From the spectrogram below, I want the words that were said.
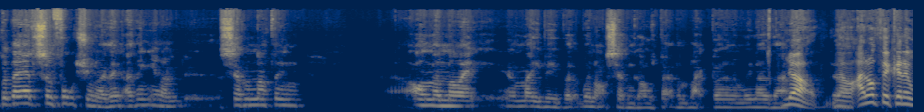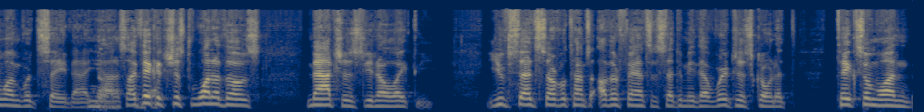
but they had some fortune, I think. I think you know, seven nothing on the night, maybe, but we're not seven goals better than Blackburn, and we know that. No, yeah. no, I don't think anyone would say that. No, Giannis. I think yeah. it's just one of those matches. You know, like you've said several times. Other fans have said to me that we're just going to take someone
